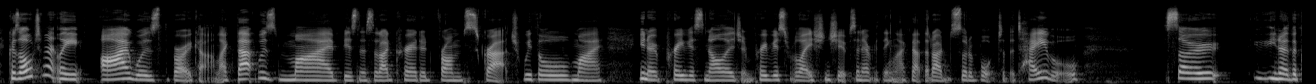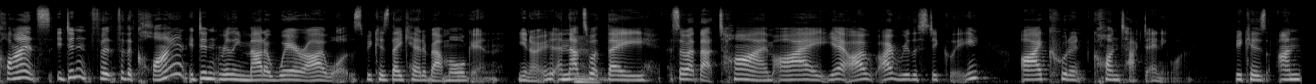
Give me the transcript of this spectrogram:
because ultimately I was the broker. Like that was my business that I'd created from scratch with all my, you know, previous knowledge and previous relationships and everything like that that I'd sort of brought to the table. So you know the clients it didn't for, for the client it didn't really matter where i was because they cared about morgan you know and that's mm. what they so at that time i yeah i, I realistically i couldn't contact anyone because un,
